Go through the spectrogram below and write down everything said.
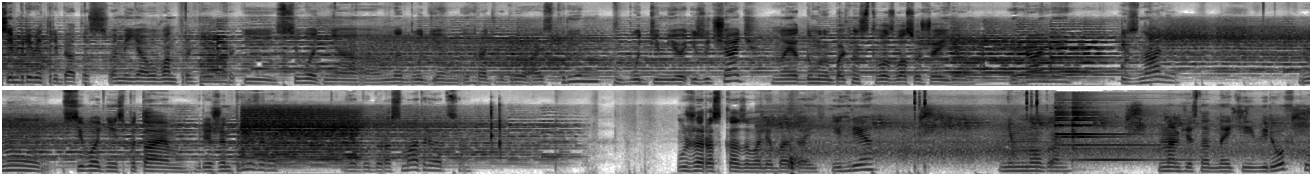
Всем привет, ребята, с вами я, Иван Прогеймер, и сегодня мы будем играть в игру Ice Cream, будем ее изучать, но я думаю, большинство из вас уже ее играли и знали. Ну, сегодня испытаем режим призрак, я буду рассматриваться. Уже рассказывали об этой игре немного. Нам сейчас надо найти веревку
